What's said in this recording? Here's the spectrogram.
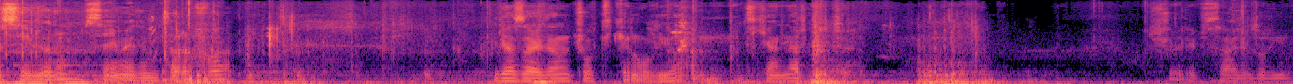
Burayı seviyorum. Sevmediğim tarafı yaz aylarında çok diken oluyor. Dikenler kötü. Şöyle bir sahile doğru gidip.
